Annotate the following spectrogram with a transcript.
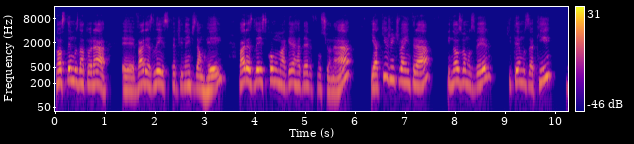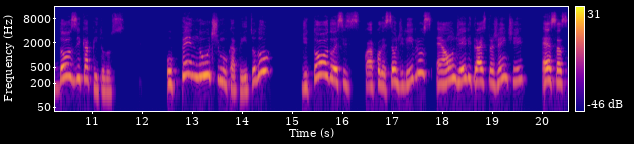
Nós temos na Torá é, várias leis pertinentes a um rei, várias leis como uma guerra deve funcionar, e aqui a gente vai entrar e nós vamos ver que temos aqui 12 capítulos. O penúltimo capítulo de esses a coleção de livros é onde ele traz para a gente essas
